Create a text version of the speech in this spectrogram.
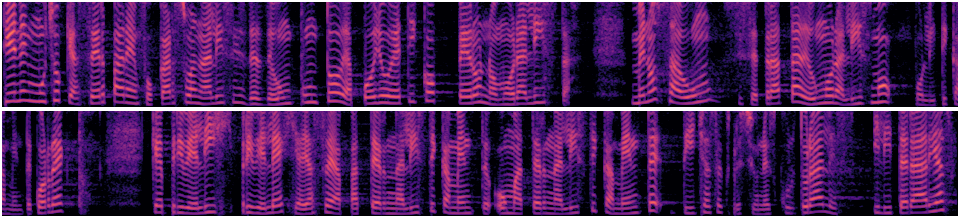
tienen mucho que hacer para enfocar su análisis desde un punto de apoyo ético, pero no moralista, menos aún si se trata de un moralismo políticamente correcto, que privilegia, ya sea paternalísticamente o maternalísticamente, dichas expresiones culturales y literarias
